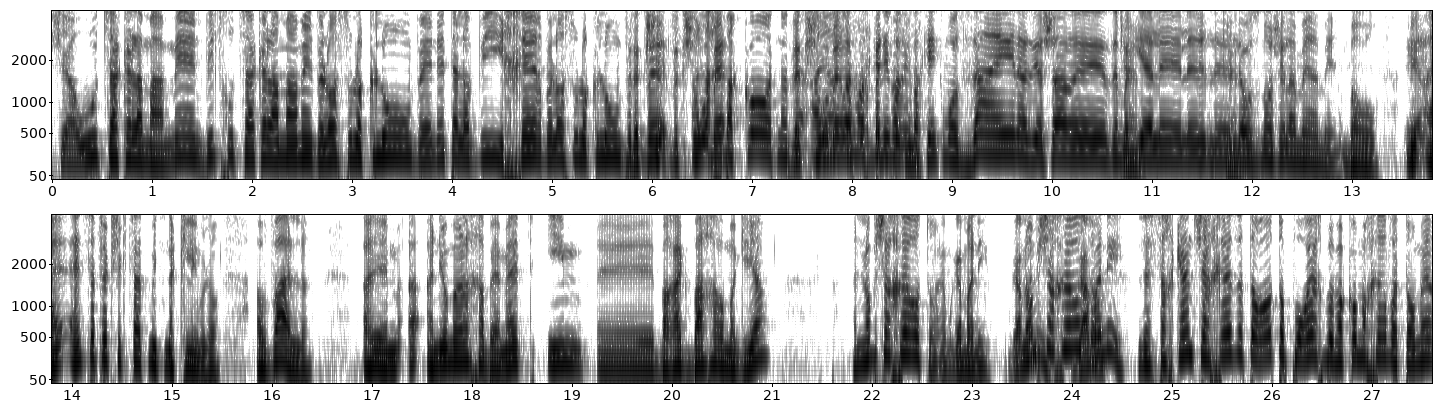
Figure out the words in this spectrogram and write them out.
אה, שההוא צעק על המאמן, וילצחוט צעק על המאמן ולא עשו לו כלום, ונטע לביא איחר ולא עשו לו כלום, והלך מכות, וכשהוא אומר לשחקנים, אתם משחקים כמו זין, אז ישר אה, זה כן, מגיע כן. לאוזנו של המאמן. ברור. אה, אין ספק שקצת מתנכלים לו, אבל אני אומר לך באמת, אם אה, ברק בכר מגיע, אני לא משחרר אותו. גם אני. גם לא אני. משחרר גם אותו. גם אני. זה שחקן שאחרי זה אתה רואה אותו פורח במקום אחר ואתה אומר,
